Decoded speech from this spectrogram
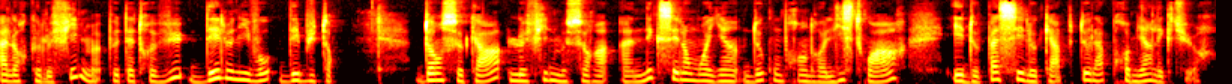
alors que le film peut être vu dès le niveau débutant. Dans ce cas, le film sera un excellent moyen de comprendre l'histoire et de passer le cap de la première lecture.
